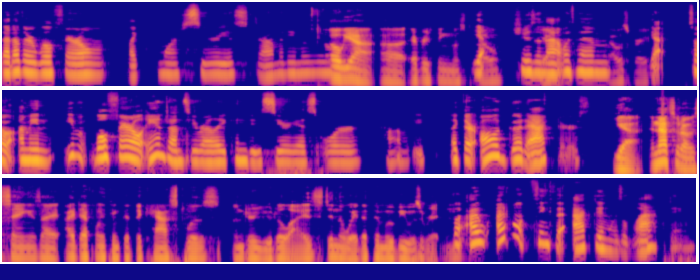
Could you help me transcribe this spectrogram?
that other Will Ferrell, like more serious dramedy movie. Oh yeah, uh, everything must Yeah. go. she was in yeah. that with him. That was great. Yeah. So I mean, even Will Ferrell and John C. Reilly can do serious or comedy. Like they're all good actors. Yeah, and that's what I was saying. Is I, I definitely think that the cast was underutilized in the way that the movie was written. But I I don't think the acting was lacking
